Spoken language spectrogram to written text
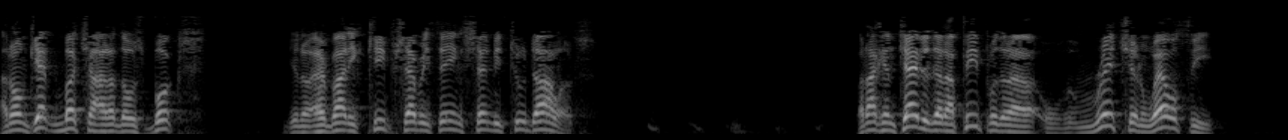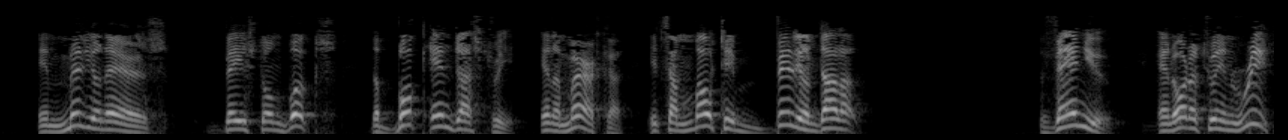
I don't get much out of those books. You know, everybody keeps everything. Send me two dollars. But I can tell you there are people that are rich and wealthy and millionaires based on books. The book industry in America, it's a multi-billion dollar venue in order to enrich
